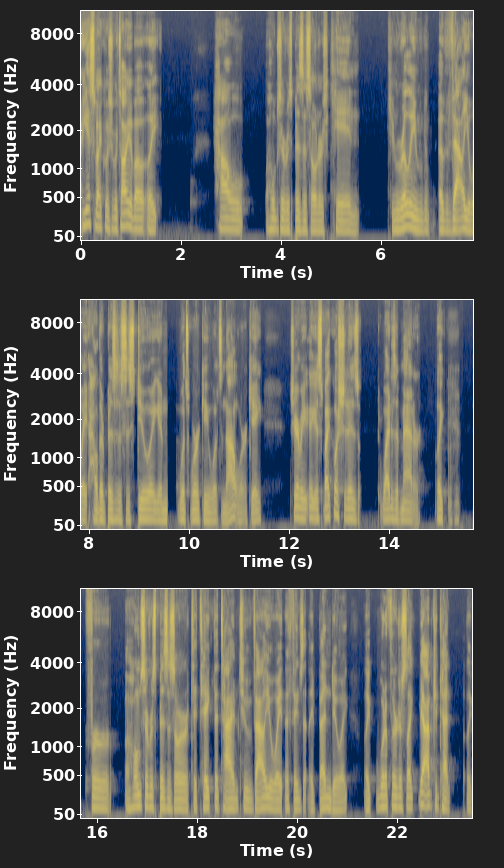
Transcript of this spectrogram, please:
I guess my question we're talking about like how home service business owners can can really evaluate how their business is doing and what's working, what's not working. Jeremy, I guess my question is, why does it matter? Like mm-hmm. for a home service business owner to take the time to evaluate the things that they've been doing, like what if they're just like, yeah, I'm content. Like,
